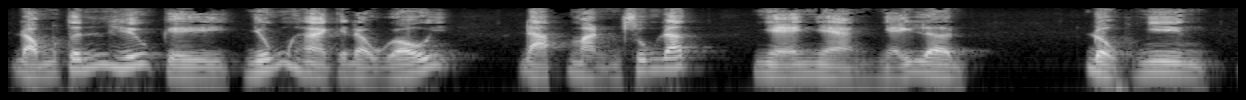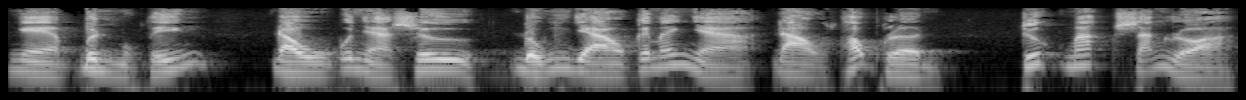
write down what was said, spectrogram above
động tính hiếu kỳ nhúng hai cái đầu gối, đạp mạnh xuống đất, nhẹ nhàng nhảy lên. Đột nhiên nghe binh một tiếng, đầu của nhà sư đụng vào cái mái nhà đào thóc lên, trước mắt sáng lòa,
